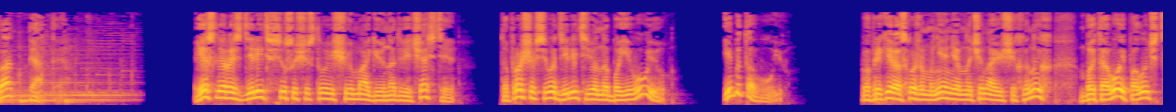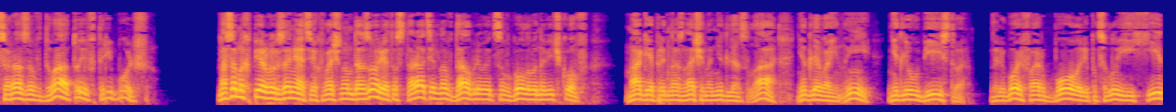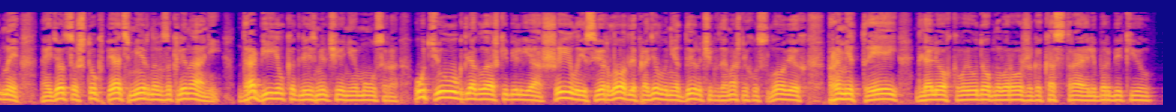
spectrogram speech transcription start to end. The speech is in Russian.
Глава пятая. Если разделить всю существующую магию на две части, то проще всего делить ее на боевую и бытовую. Вопреки расхожим мнениям начинающих иных, бытовой получится раза в два, а то и в три больше. На самых первых занятиях в ночном дозоре это старательно вдалбливается в головы новичков. Магия предназначена не для зла, не для войны, не для убийства. На любой фаербол или поцелуй ехидный найдется штук пять мирных заклинаний. Дробилка для измельчения мусора, утюг для глажки белья, шило и сверло для проделывания дырочек в домашних условиях, прометей для легкого и удобного розжига костра или барбекю.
